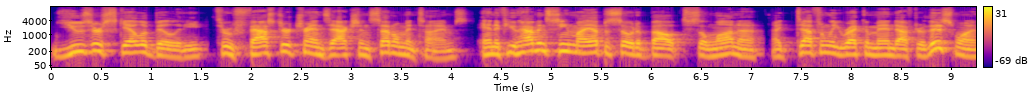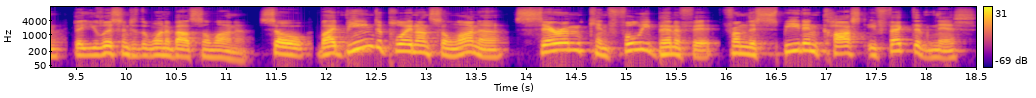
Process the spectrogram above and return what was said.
user scalability through faster transaction settlement times. And if you haven't seen my episode about Solana, I definitely recommend after this one that you listen to the one about Solana. So by being deployed on Solana, Serum can fully benefit from the speed and cost effectiveness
